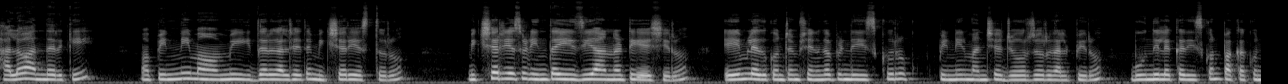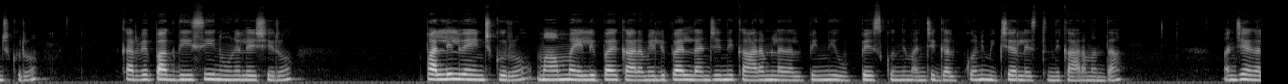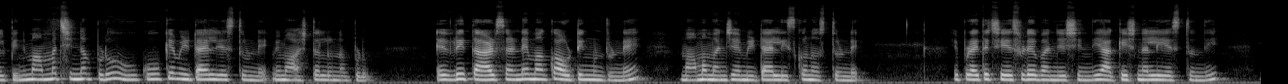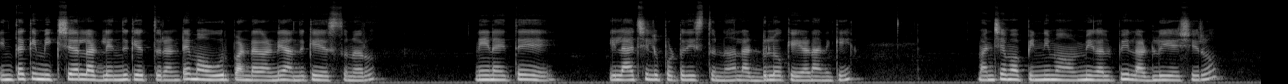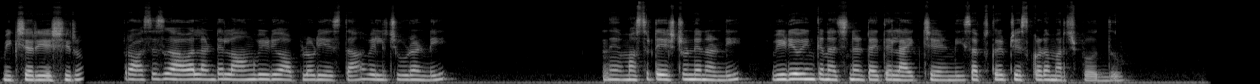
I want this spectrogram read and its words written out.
Hello అందరికీ. మా పిన్ని మా మమ్మీ ఇద్దరు కలిసి అయితే మిక్చర్ చేస్తుర్రు. మిక్చర్ చేసుడు ఇంత ఈజీగా అన్నట్టు చేసిరు ఏం లేదు కొంచెం శనగపిండి తీసుకుర్రు. పిండిని మంచిగా జోరు జోరు కలిపిరు బూందీ లెక్క తీసుకొని పక్కకు ఉంచుకురు కరివేపాకు తీసి నూనెలో వేసిర్రు పల్లీలు వేయించుకుర్రు. మా అమ్మ ఎల్లిపాయ కారం ఎల్లిపాయలు దంచింది కారంలో కలిపింది ఉప్పు వేసుకుంది మంచిగా కలుపుకొని మిక్చర్లో వేస్తుంది కారం అంతా. మంచిగా కలిపింది. మా అమ్మ చిన్నప్పుడు కూకే మిఠాయిలు చేస్తుండే. మేము హాస్టల్లో ఉన్నప్పుడు. ఎవ్రీ థర్డ్ సండే మాకు అవుటింగ్ ఉంటుండే. మా అమ్మ మంచిగా మిఠాయిలు తీసుకొని వస్తుండే. ఇప్పుడైతే చేసుడే బంద్ చేసింది అకేషనల్లీ చేస్తుంది. ఇంతకీ మిక్చర్ లడ్లు ఎందుకు ఎత్తురంటే మా ఊరు పండగ అండి అందుకే చేస్తున్నారు. నేనైతే ఇలాచీలు పొట్టు తీస్తున్నా లడ్డులోకి వేయడానికి. మంచిగా మా పిన్ని మా మమ్మీ కలిపి లడ్లు చేసిర్రు మిక్చర్ చేసిర్రు. ప్రాసెస్ కావాలంటే లాంగ్ వీడియో అప్లోడ్ చేస్తా వెళ్ళి చూడండి. నేను మస్తు టేస్ట్ ఉండేనండి. వీడియో ఇంకా నచ్చినట్టయితే లైక్ చేయండి సబ్స్క్రైబ్ చేసుకోవడం మర్చిపోవద్దు.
